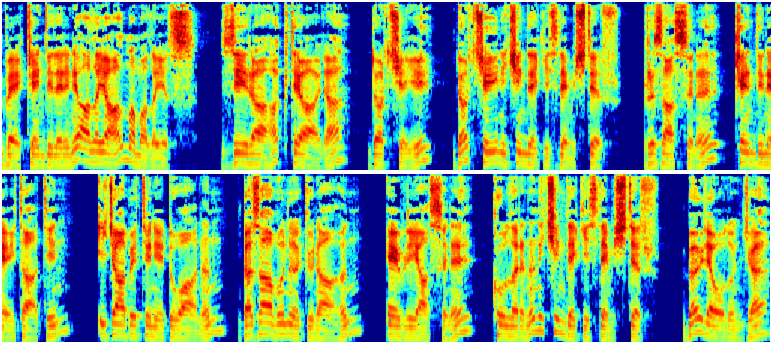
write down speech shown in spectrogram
ve kendilerini alaya almamalıyız. Zira Hak Teâlâ dört şeyi dört şeyin içinde gizlemiştir. Rızasını kendine itaatin, icabetini duanın, gazabını günahın, evliyasını kullarının içinde gizlemiştir. Böyle olunca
